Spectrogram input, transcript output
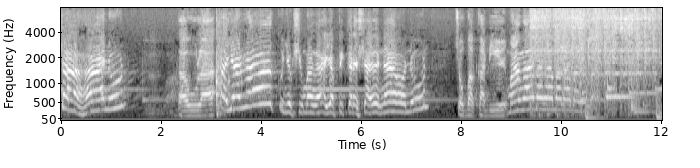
Syahanun Kaula ayana kunyuk sumanga aya pikir naonun oh, coba kadir manga manga manga manga, manga.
